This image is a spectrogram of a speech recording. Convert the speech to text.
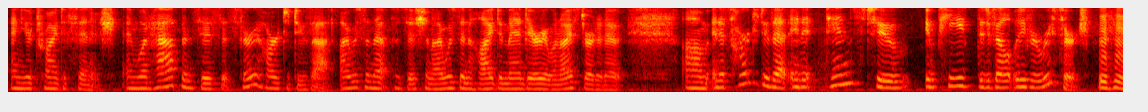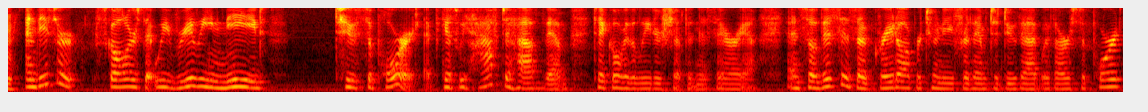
and you're trying to finish. And what happens is it's very hard to do that. I was in that position. I was in a high demand area when I started out. Um, and it's hard to do that, and it tends to impede the development of your research. And these are scholars that we really need to support because we have to have them take over the leadership in this area. And so this is a great opportunity for them to do that with our support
